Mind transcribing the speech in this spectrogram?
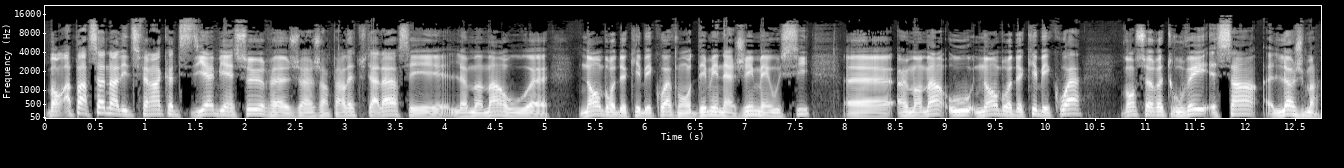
Bon, à part ça, dans les différents quotidiens, bien sûr, j'en parlais tout à l'heure, c'est le moment où nombre de Québécois vont déménager, mais aussi un moment où nombre de Québécois vont se retrouver sans logement.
